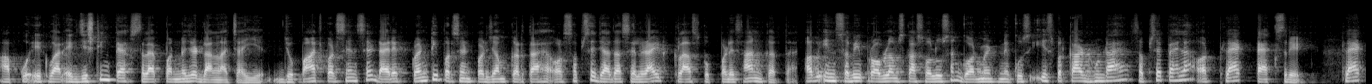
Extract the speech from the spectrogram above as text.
आपको एक बार एग्जिस्टिंग टैक्स स्लैब पर नज़र डालना चाहिए, जो पाँच परसेंट से डायरेक्ट ट्वेंटी परसेंट पर जंप करता है और सबसे ज़्यादा सैलराइड क्लास को परेशान करता है। अब इन सभी प्रॉब्लम्स का सॉल्यूशन गवर्नमेंट ने कुछ इस प्रकार ढूंढा है। सबसे पहला और flat tax rate flat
